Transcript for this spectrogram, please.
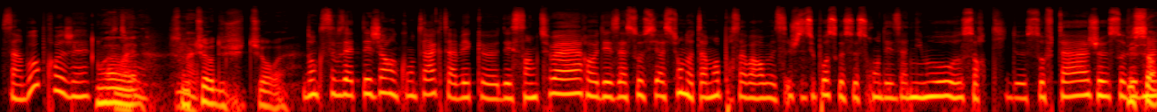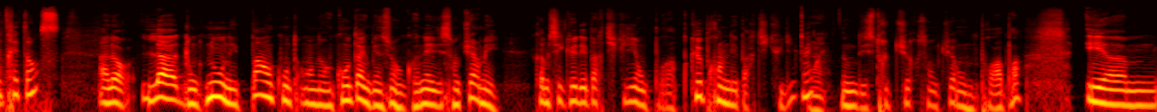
c'est un beau projet. Ouais, ouais. Sanctuaire du futur, ouais. Donc, si vous êtes déjà en contact avec euh, des sanctuaires, euh, des associations, notamment pour savoir, euh, je suppose que ce seront des animaux sortis de sauvetage, sauvés de maltraitance? Alors là, donc nous, on n'est pas en contact. On est en contact, bien sûr, on connaît des sanctuaires, mais comme c'est que des particuliers, on ne pourra que prendre des particuliers. Ouais. Donc des structures sanctuaires, on ne pourra pas. Et euh,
